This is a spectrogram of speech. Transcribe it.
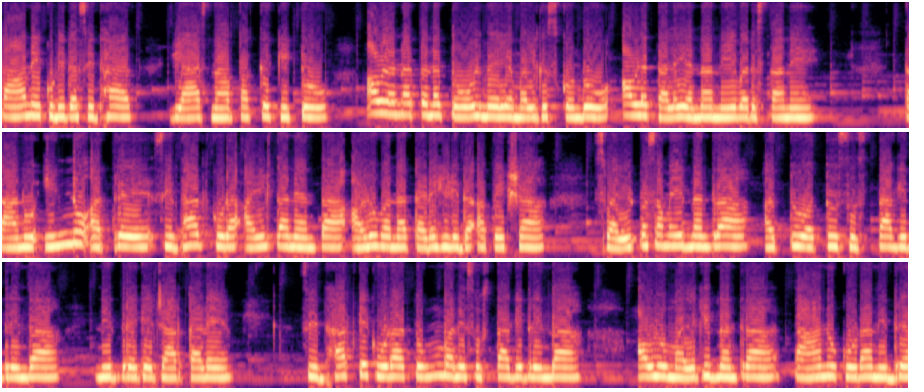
ತಾನೇ ಕುಡಿದ ಸಿದ್ಧಾರ್ಥ್ ಗ್ಲಾಸ್ನ ಪಕ್ಕಕ್ಕಿಟ್ಟು ಅವಳನ್ನ ತನ್ನ ತೋಳ್ ಮೇಲೆ ಮಲಗಿಸ್ಕೊಂಡು ಅವಳ ತಲೆಯನ್ನ ನೇವರಿಸ್ತಾನೆ. ತಾನು ಇನ್ನೂ ಅತ್ರೆ ಸಿದ್ಧಾರ್ಥ್ ಕೂಡ ಅಳ್ತಾನೆ ಅಂತ ಅಳುವನ್ನ ತಡೆ ಹಿಡಿದ ಅಪೇಕ್ಷಾ. ಸ್ವಲ್ಪ ಸಮಯದ ನಂತರ ಹತ್ತು ಹತ್ತು ಸುಸ್ತಾಗಿದ್ರಿಂದ ನಿದ್ರೆಗೆ ಜಾರ್ತಾಳೆ. ಸಿದ್ಧಾರ್ಥ್ಗೆ ಕೂಡ ತುಂಬಾನೇ ಸುಸ್ತಾಗಿದ್ರಿಂದ ಅವಳು ಮಲಗಿದ ನಂತರ ತಾನು ಕೂಡ ನಿದ್ರೆ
